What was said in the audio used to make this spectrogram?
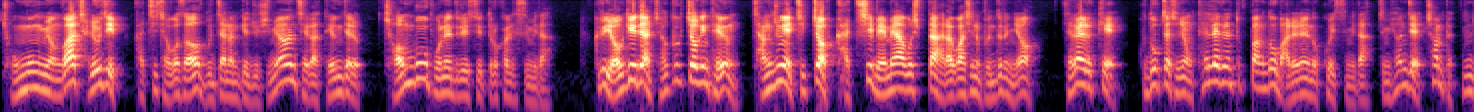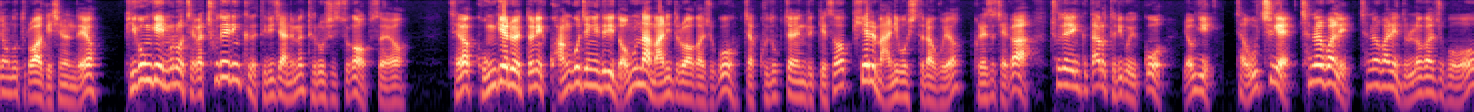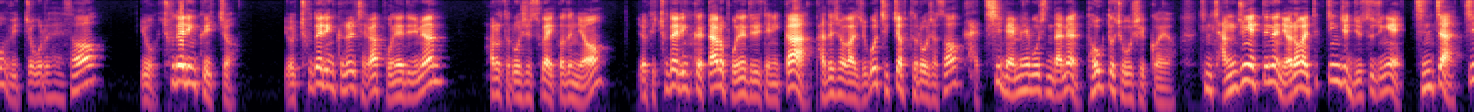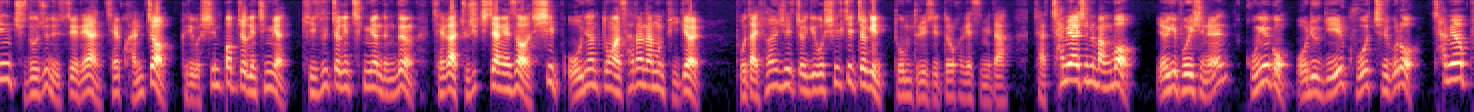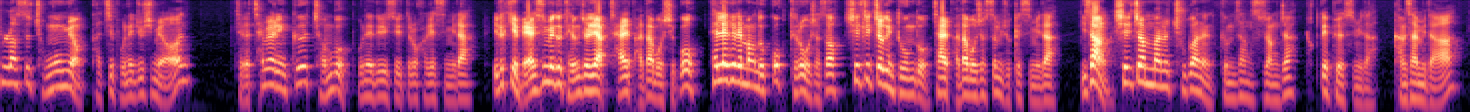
종목명과 자료집 같이 적어서 문자 남겨주시면 제가 대응 자료 전부 보내드릴 수 있도록 하겠습니다. 그리고 여기에 대한 적극적인 대응, 장중에 직접 같이 매매하고 싶다라고 하시는 분들은요. 제가 이렇게 구독자 전용 텔레그램 톡방도 마련해 놓고 있습니다. 지금 현재 1100분 정도 들어와 계시는데요. 비공개이므로 제가 초대 링크 드리지 않으면 들어오실 수가 없어요. 제가 공개로 했더니 광고쟁이들이 너무나 많이 들어와가지고 자 구독자님들께서 피해를 많이 보시더라고요. 그래서 제가 초대 링크 따로 드리고 있고 여기 자 우측에 채널 관리 채널 관리 눌러가지고 위쪽으로 해서 요 초대 링크 있죠. 요 초대 링크를 제가 보내드리면 바로 들어오실 수가 있거든요. 이렇게 초대 링크 따로 보내드릴 테니까 받으셔가지고 직접 들어오셔서 같이 매매해 보신다면 더욱더 좋으실 거예요. 지금 장중에 뜨는 여러 가지 특징주 뉴스 중에 진짜 찐 주도주 뉴스에 대한 제 관점 그리고 신법적인 측면, 기술적인 측면 등등 제가 주식시장에서 15년 동안 살아남은 비결 보다 현실적이고 실질적인 도움 드릴 수 있도록 하겠습니다. 자, 참여하시는 방법 여기 보이시는 010-5621-9579로 참여 플러스 종목명 같이 보내주시면 제가 참여 링크 전부 보내드릴 수 있도록 하겠습니다. 이렇게 매수매도 대응 전략 잘 받아보시고 텔레그램방도 꼭 들어오셔서 실질적인 도움도 잘 받아보셨으면 좋겠습니다. 이상 실전만을 추구하는 금상수장자 혁 대표였습니다. 감사합니다.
